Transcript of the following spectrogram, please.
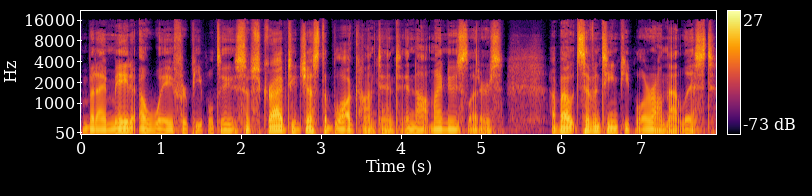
but I made a way for people to subscribe to just the blog content and not my newsletters, about 17 people are on that list.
